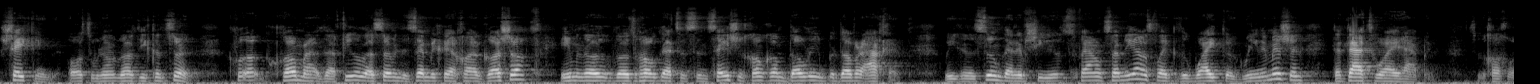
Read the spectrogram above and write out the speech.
shaking, also we don't to be concerned. Even though those hold that's a sensation, we can assume that if she has found something else, like the white or green emission, that that's why it happened. So the Chacham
